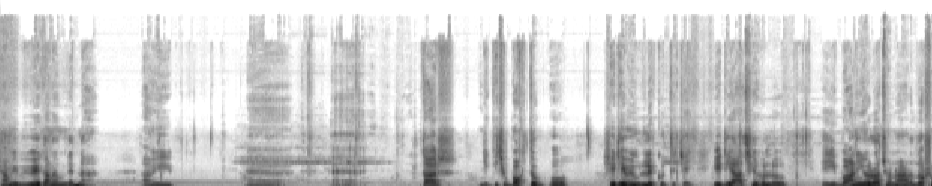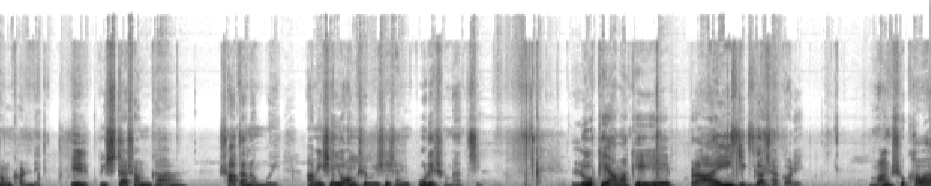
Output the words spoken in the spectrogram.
স্বামী বিবেকানন্দের না? আমি তার যে কিছু বক্তব্য, সেটি আমি উল্লেখ করতে চাই। এটি আছে হলো এই বাণী ও রচনার দশম খণ্ডে। এর পৃষ্ঠা সংখ্যা সাতানব্বই। আমি সেই অংশ বিশেষ আমি পড়ে শোনাচ্ছি। লোকে আমাকে প্রায় জিজ্ঞাসা করে, মাংস খাওয়া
